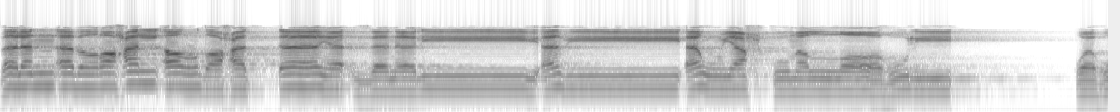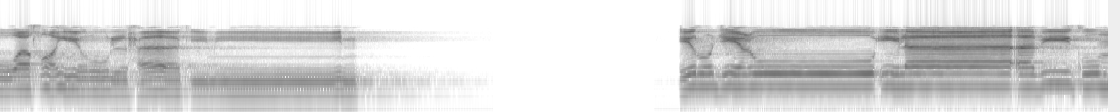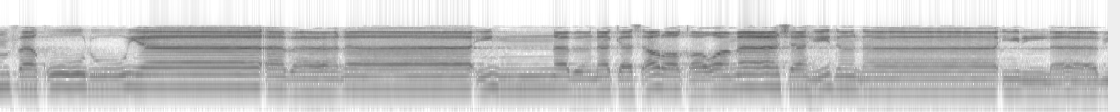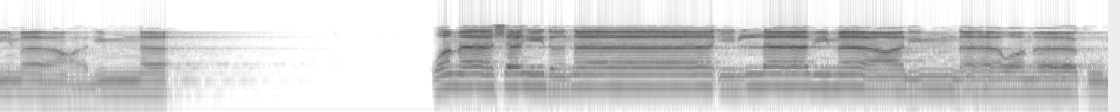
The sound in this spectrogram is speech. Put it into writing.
فَلَنْ أَبْرَحَ الْأَرْضَ حَتَّىٰ يَأْذَنَ لِي أَبِي أَوْ يَحْكُمَ اللَّهُ لِي ۖ وَهُوَ خَيْرُ الْحَاكِمِينَ. ارْجِعُوا إِلَىٰ أَبِيكُمْ فَقُولُوا يَا أَبَانَا إِنَّ ابْنَكَ سَرَقَ وَمَا شَهِدْنَا إِلَّا بِمَا عَلِمْنَا وَمَا شَهِدْنَا إِلَّا بِمَا عَلِمْنَا وَمَا كُنَّا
